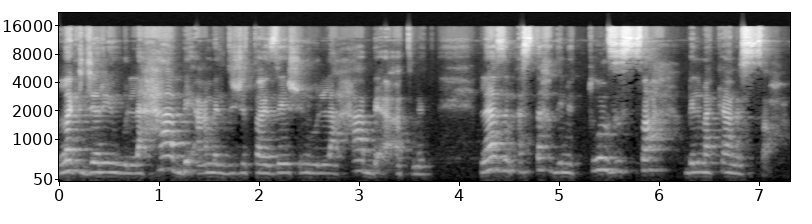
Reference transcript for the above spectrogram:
luxury ولا حابة أعمل digitization ولا حابة أتمت. لازم أستخدم ال tools الصح بالمكان الصح.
